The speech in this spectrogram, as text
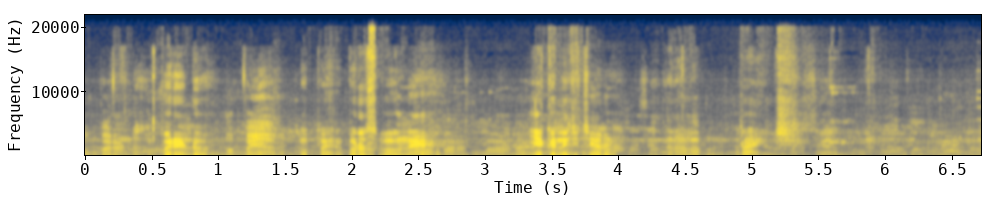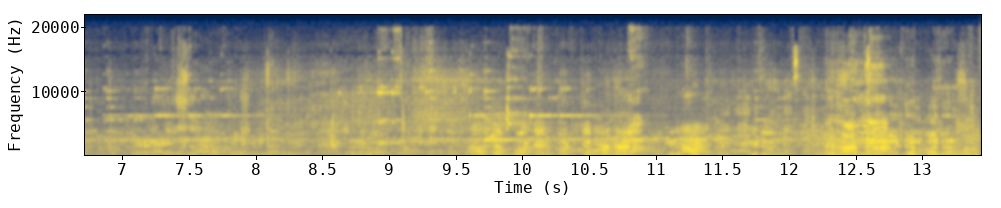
ముప్పై రెండు ముప్పై రెండు ముప్పై ఆరు. ముప్పై ఆరు. భరోసా బాగున్నాయా? ఎక్కడి నుంచి ఇచ్చారు? సంతనాలాపురం రైట్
